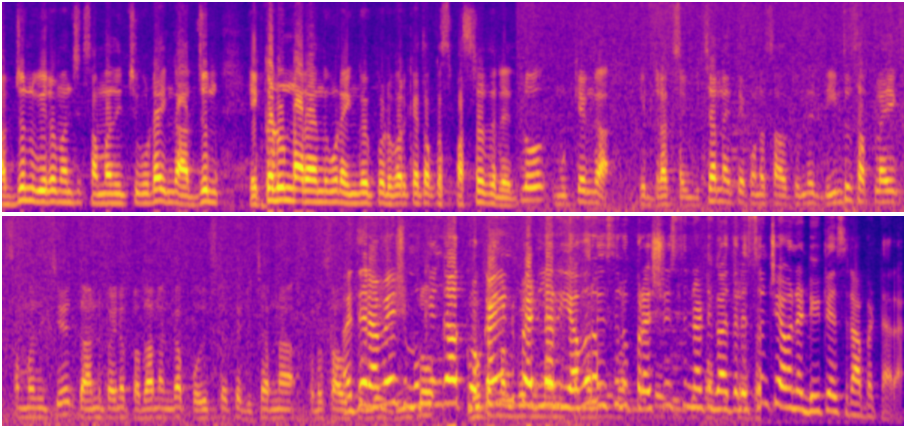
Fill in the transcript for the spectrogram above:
అర్జున్ వీరమంచికి సంబంధించి కూడా ఇంకా అర్జున్ ఎక్కడున్నారని కూడా ఇంకా ఇప్పటి వరకు అయితే ఒక స్పష్టత లేదు. ముఖ్యంగా ఈ డ్రగ్స్ విచారణ అయితే కొనసాగుతుంది. దీంట్లో సప్లైకి సంబంధించి దానిపైన ప్రధానంగా పోలీసులు అయితే విచారణ కొనసాగుతుంది. రమేష్ ఎవరు పోలీసులు ప్రశ్నిస్తున్నట్టుగా తెలుసు. ఏమైనా డీటెయిల్స్ రాబట్టారా?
